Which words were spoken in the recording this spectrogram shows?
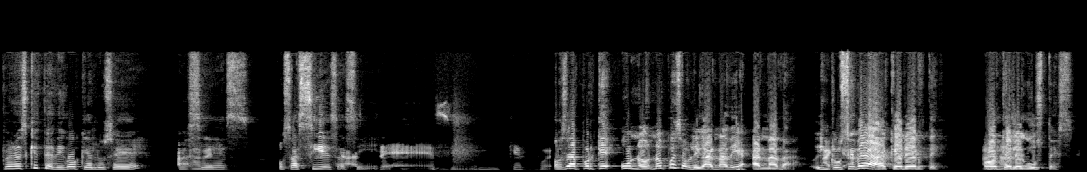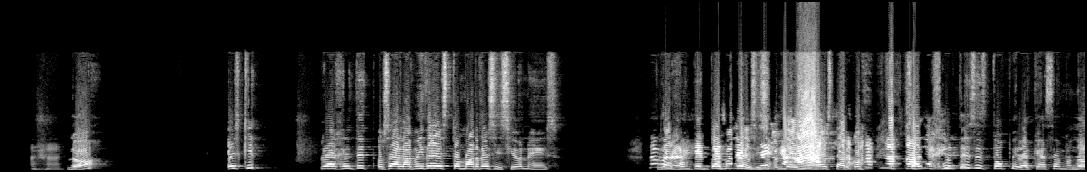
Pero es que te digo que, Luce, así es. O sea, sí es así. sí, ¿qué fue? O sea, porque uno, no puedes obligar a nadie a nada, inclusive a quererte o a que le gustes, Ajá. ¿no? Es que La gente, o sea, la vida es tomar decisiones. No, la, bueno, gente toma la decisión de no estar con. O sea, la gente es estúpida, ¿qué hacemos? No.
